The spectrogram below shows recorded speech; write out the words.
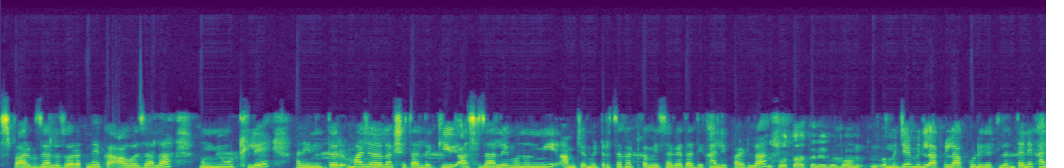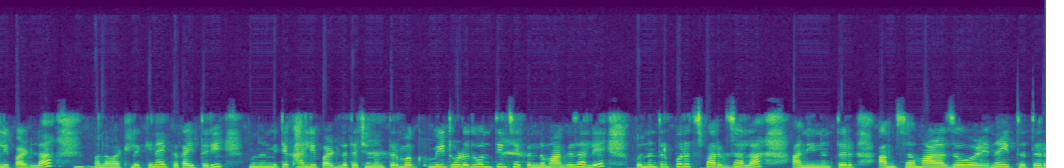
स्पार्क झालं जोरात नाही का? आवाज आला. मग मी उठले आणि नंतर माझ्या लक्षात आलं की असं झालंय म्हणून मी आमच्या मीटरचा खटका मी सगळ्यात आधी खाली पाडला. तू स्वतः हाताने बंद हो केलं. म्हणजे मी लाक लाकूड घेतलं आणि त्याने खाली पाडला. मला वाटलं की नाही का काहीतरी. म्हणून मी ते खाली पाडलं. त्याच्यानंतर मग मी थोडं दोन तीन सेकंद मागे झाले पण नंतर परत स्पार्क झाला आणि नंतर आमचा माळा जवळ आहे ना इथं तर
